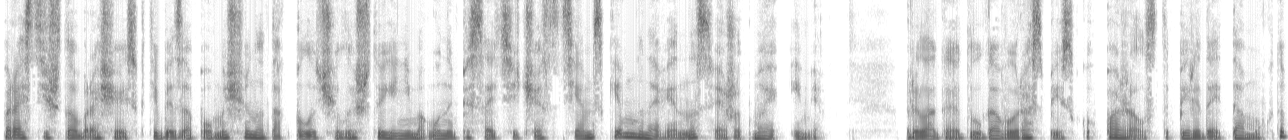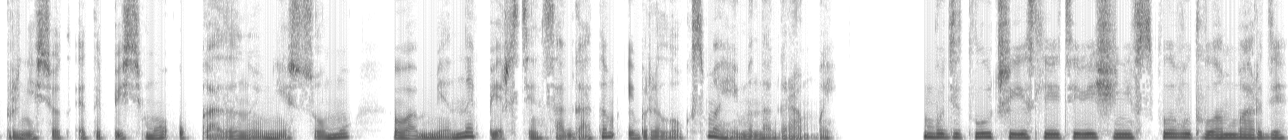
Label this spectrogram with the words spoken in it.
Прости, что обращаюсь к тебе за помощью, но так получилось, что я не могу написать сейчас тем, с кем мгновенно свяжут мое имя. Прилагаю долговую расписку. Пожалуйста, передай тому, кто принесет это письмо, указанную мне сумму, в обмен на перстень с агатом и брелок с моей монограммой. Будет лучше, если эти вещи не всплывут в ломбарде.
